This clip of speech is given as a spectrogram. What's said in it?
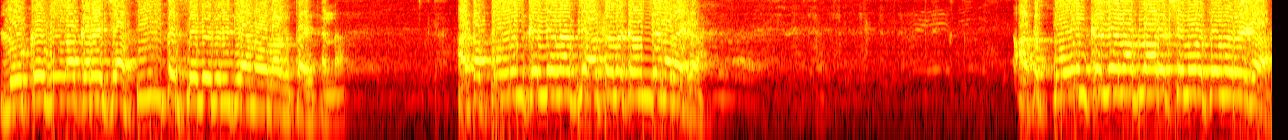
लोक गोळा करायचे असतील तर सेलिब्रिटी आणावं लागत आहे त्यांना. आता पवन कल्याण आपल्या हाताला काम देणार आहे का? आता पवन कल्याण आपलं आरक्षण वाचवणार आहे का?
